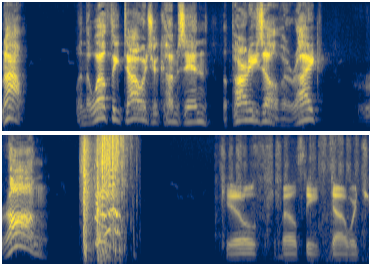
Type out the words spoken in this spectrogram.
Now, when the wealthy dowager comes in, the party's over, right? Wrong! Kill wealthy dowager.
